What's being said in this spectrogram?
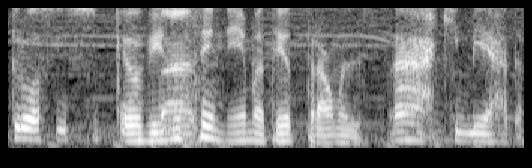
troço insuportável. Eu vi no cinema, tenho traumas. Ah, que merda.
